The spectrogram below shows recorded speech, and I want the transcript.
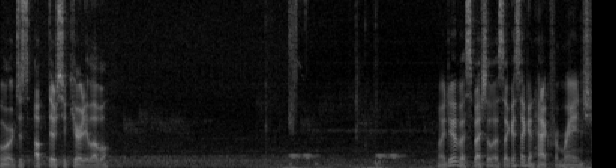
Or just up their security level? I do have a specialist. I guess I can hack from range.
